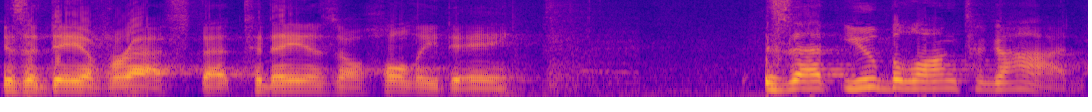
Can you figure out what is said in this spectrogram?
is a day of rest, that today is a holy day, is that you belong to God.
